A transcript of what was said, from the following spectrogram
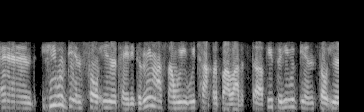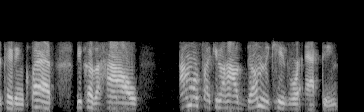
and he was getting so irritated because me and my son we we talked about a lot of stuff. He said he was getting so irritated in class because of how almost like you know how dumb the kids were acting,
